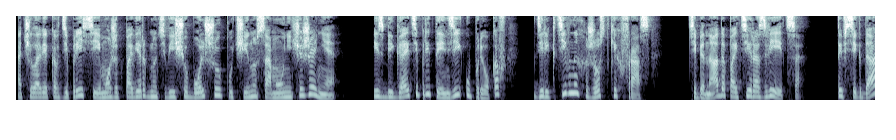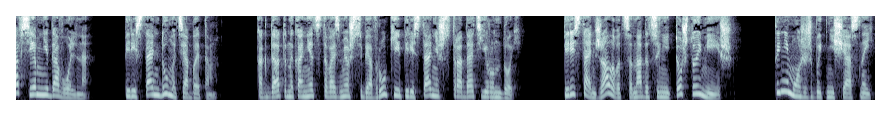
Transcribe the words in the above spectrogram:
а человека в депрессии может повергнуть в еще большую пучину самоуничижения. Избегайте претензий, упреков, директивных жестких фраз. «Тебе надо пойти развеяться». «Ты всегда всем недовольна». Перестань думать об этом. Когда ты наконец-то возьмешь себя в руки и перестанешь страдать ерундой. Перестань жаловаться, надо ценить то, что имеешь. Ты не можешь быть несчастной.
